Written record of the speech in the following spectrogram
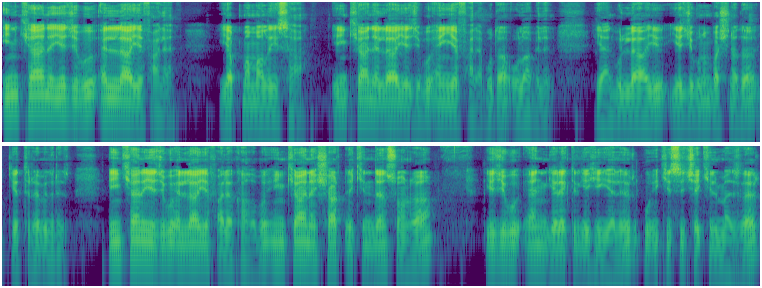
inkâne yecibu ella yef'ale yapmamalıysa inkâne la yecibu en yef'ale bu da olabilir. Yani bu la'yı yecibunun başına da getirebiliriz. İnkâne yecibu ella yef'ale kalıbı. İnkâne şart ekinden sonra yecibu en gereklilik eki gelir. Bu ikisi çekilmezler.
